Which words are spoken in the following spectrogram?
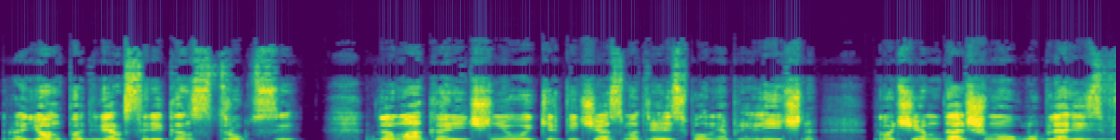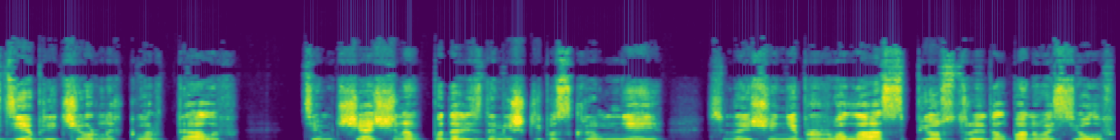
Район подвергся реконструкции. Дома коричневого кирпича смотрелись вполне прилично, но чем дальше мы углублялись в дебри черных кварталов, тем чаще нам подались домишки поскромнее, сюда еще не прорвалась пестрая толпа новоселов,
